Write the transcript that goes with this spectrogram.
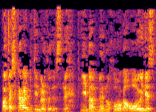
私から見てみるとですね、2番目の方が多いです。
